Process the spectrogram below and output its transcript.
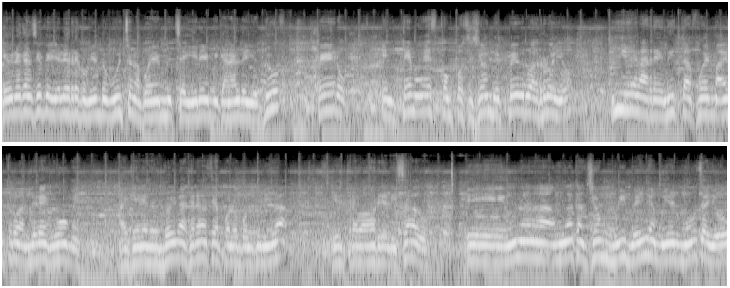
Es una canción que yo les recomiendo mucho, la pueden seguir en mi canal de YouTube, pero el tema es composición de Pedro Arroyo y el arreglista fue el maestro Andrés Gómez, a quienes les doy las gracias por la oportunidad y el trabajo realizado. Eh, una, una, canción muy bella, muy hermosa. Yo,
